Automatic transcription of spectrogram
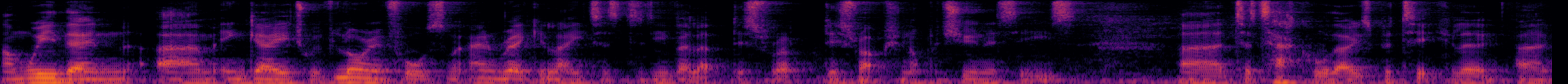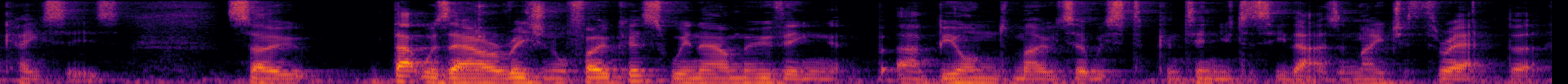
and we then um, engage with law enforcement and regulators to develop disrupt, disruption opportunities uh, to tackle those particular uh, cases. So that was our original focus. We're now moving uh, beyond motor. We continue to see that as a major threat, but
